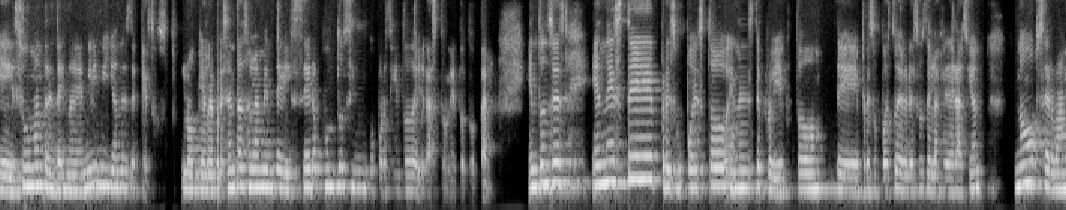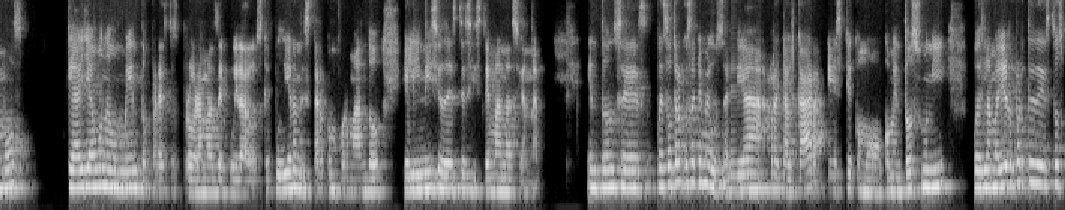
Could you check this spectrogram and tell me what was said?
eh, suman 39 mil millones de pesos, lo que representa solamente el 0.5% del gasto neto total. Entonces, en este presupuesto, en este proyecto de presupuesto de egresos de la federación, no observamos que haya un aumento para estos programas de cuidados que pudieran estar conformando el inicio de este sistema nacional. Entonces, pues otra cosa que me gustaría recalcar es que, como comentó Suni, pues la mayor parte de estos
